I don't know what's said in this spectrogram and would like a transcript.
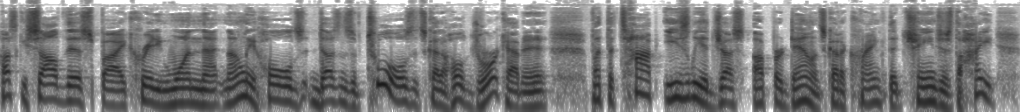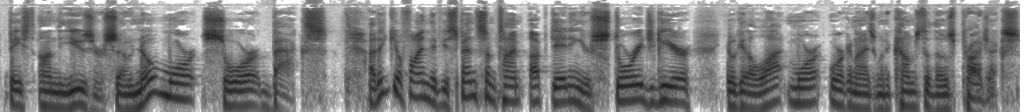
Husky solved this by creating one that not only holds dozens of tools, it's got a whole drawer cabinet in it, but the top easily adjusts up or down. It's got a crank that changes the height based on the user. So no more sore backs. I think you'll find that if you spend some time updating your storage gear, you'll get a lot more organized when it comes to those projects.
